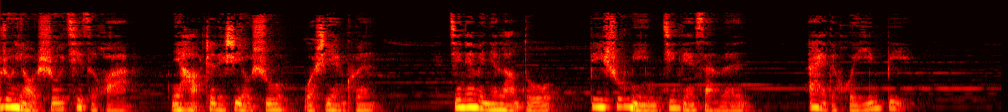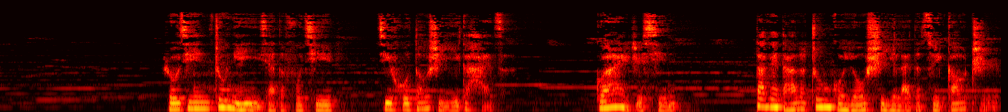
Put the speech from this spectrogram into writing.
中有书气自华。你好，这里是有书，我是燕坤。今天为您朗读毕淑敏经典散文《爱的回音壁》。如今中年以下的夫妻几乎都是一个孩子，关爱之心大概达了中国有史以来的最高值。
